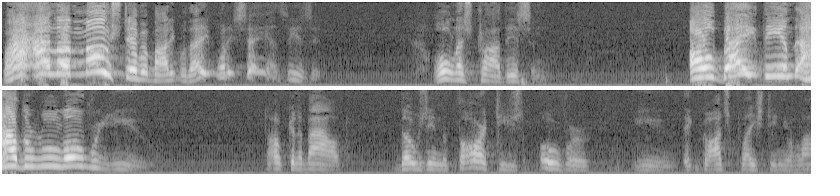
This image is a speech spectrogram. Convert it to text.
Well, I, I love most everybody. Well, that ain't what it says, is it? Oh, let's try this one. Obey them that have the rule over you. Talking about those in authorities over you that God's placed in your life.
